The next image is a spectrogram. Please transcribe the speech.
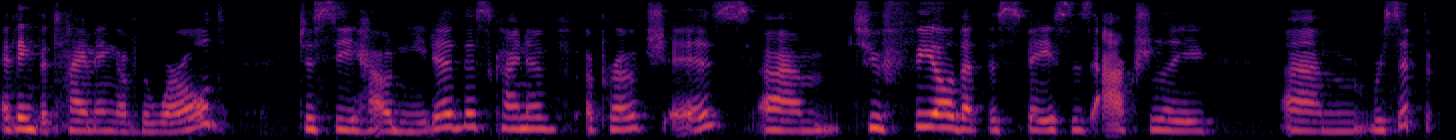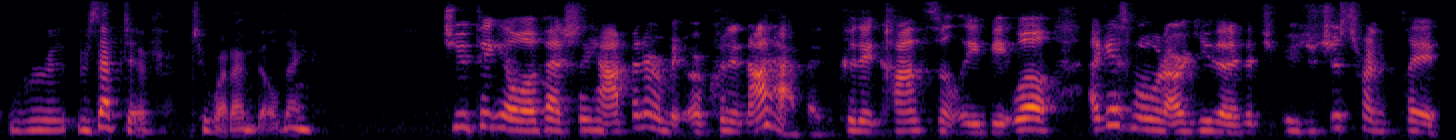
I think, the timing of the world to see how needed this kind of approach is, um, to feel that the space is actually um, recep- re- receptive to what I'm building. do you think it will eventually happen or, or could it not happen could it constantly be well i guess one would argue that if, it's, if you're just trying to play a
